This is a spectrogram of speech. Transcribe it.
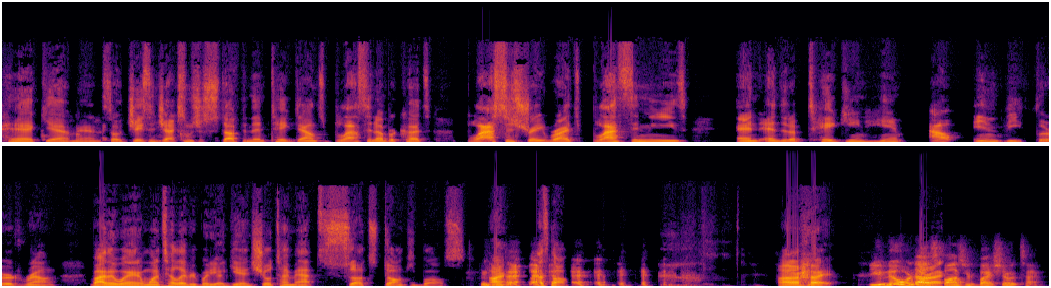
Heck yeah, man. So Jason Jackson was just stuffing them takedowns, blasting uppercuts, blasting straight rights, blasting knees, and ended up taking him out in the third round. By the way, I want to tell everybody again Showtime app sucks donkey balls. All right, that's all. All right. You know we're not All right. sponsored by Showtime.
